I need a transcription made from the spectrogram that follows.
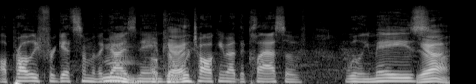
I'll probably forget some of the guys' hmm, names, okay. but we're talking about the class of Willie Mays, yeah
